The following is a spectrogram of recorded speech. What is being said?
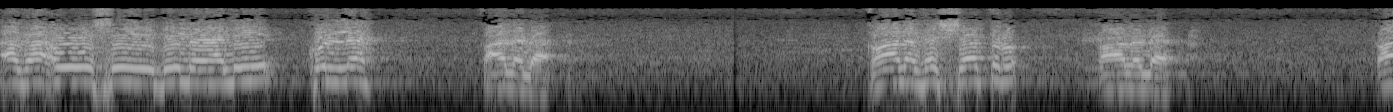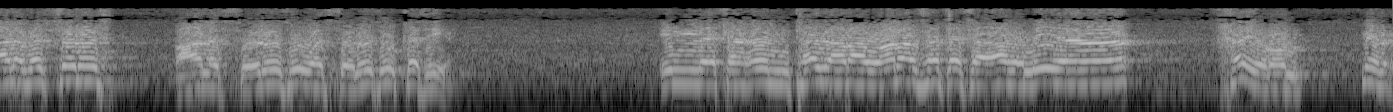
أفأوصي بمالي كله؟ قال لا. قال فالشطر؟ قال لا. قال فالثلث؟ قال الثلث والثلث كثير. إنك أن تذر ورثتك أغنياء خير من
